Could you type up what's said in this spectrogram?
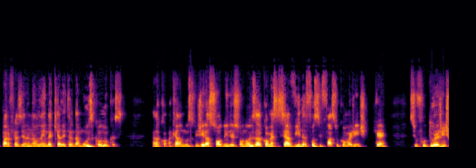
parafraseando, não, lendo aqui a letra da música, Lucas, ela, aquela música Girassol do Whindersson Nunes, ela começa: se a vida fosse fácil como a gente quer, se o futuro a gente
